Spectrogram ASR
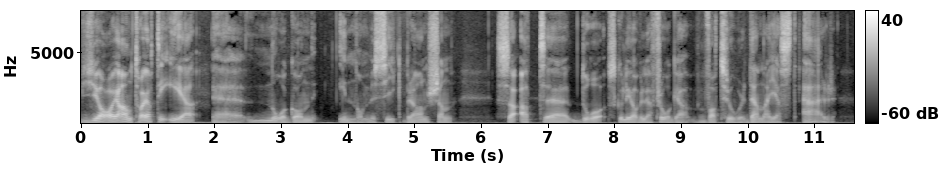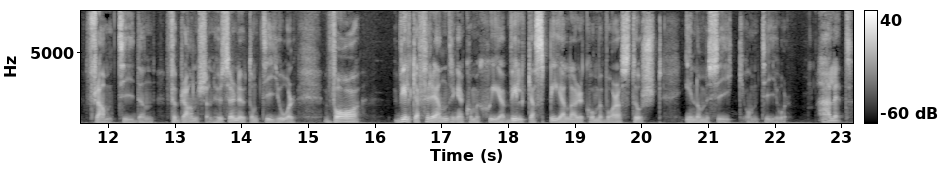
ja, jag antar att det är eh, någon inom musikbranschen. Så att eh, då skulle jag vilja fråga, vad tror denna gäst är? Framtiden för branschen? Hur ser den ut om tio år? Vad, vilka förändringar kommer ske? Vilka spelare kommer vara störst inom musik om tio år? Härligt.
